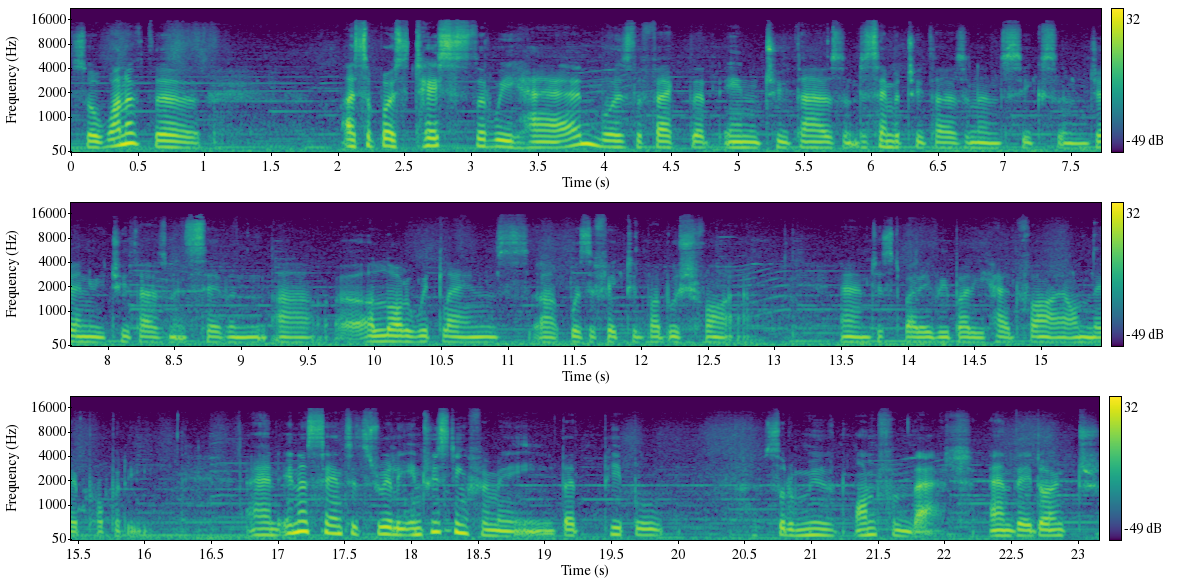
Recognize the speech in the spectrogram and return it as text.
So one of the I suppose tests that we had was the fact that in 2000, December 2006 and January 2007, uh, a lot of Whitlands uh, was affected by bushfire, and just about everybody had fire on their property. And in a sense, it's really interesting for me that people sort of moved on from that and they don't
